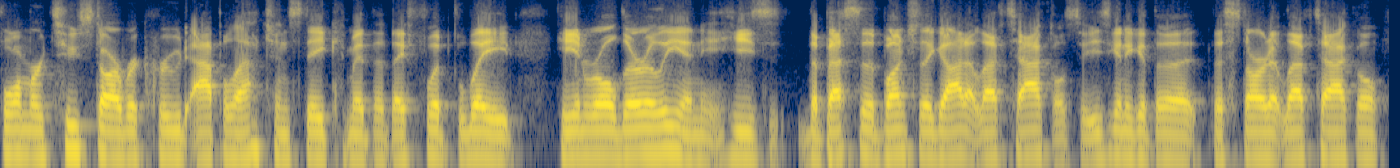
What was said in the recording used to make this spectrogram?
former two star recruit, Appalachian State commit that they flipped late. He enrolled early and he's the best of the bunch they got at left tackle. So he's going to get the, the start at left tackle.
